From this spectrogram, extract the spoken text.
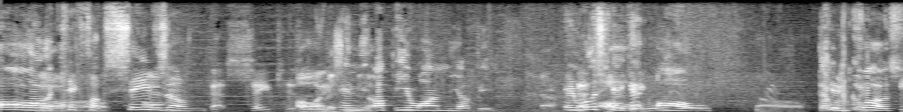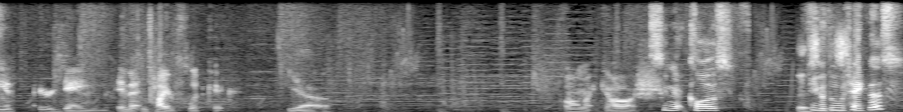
Oh, the Oh. kickflip oh, saves him. That saved his Oh, life. missed- And the the up. up E won the uppy. Yeah. And will That- this take it? oh. Oh, No. That getting was close. the entire game in that entire flip kick. Yeah. Oh my gosh. It's gonna get close. This Think Cthulhu is- take this?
